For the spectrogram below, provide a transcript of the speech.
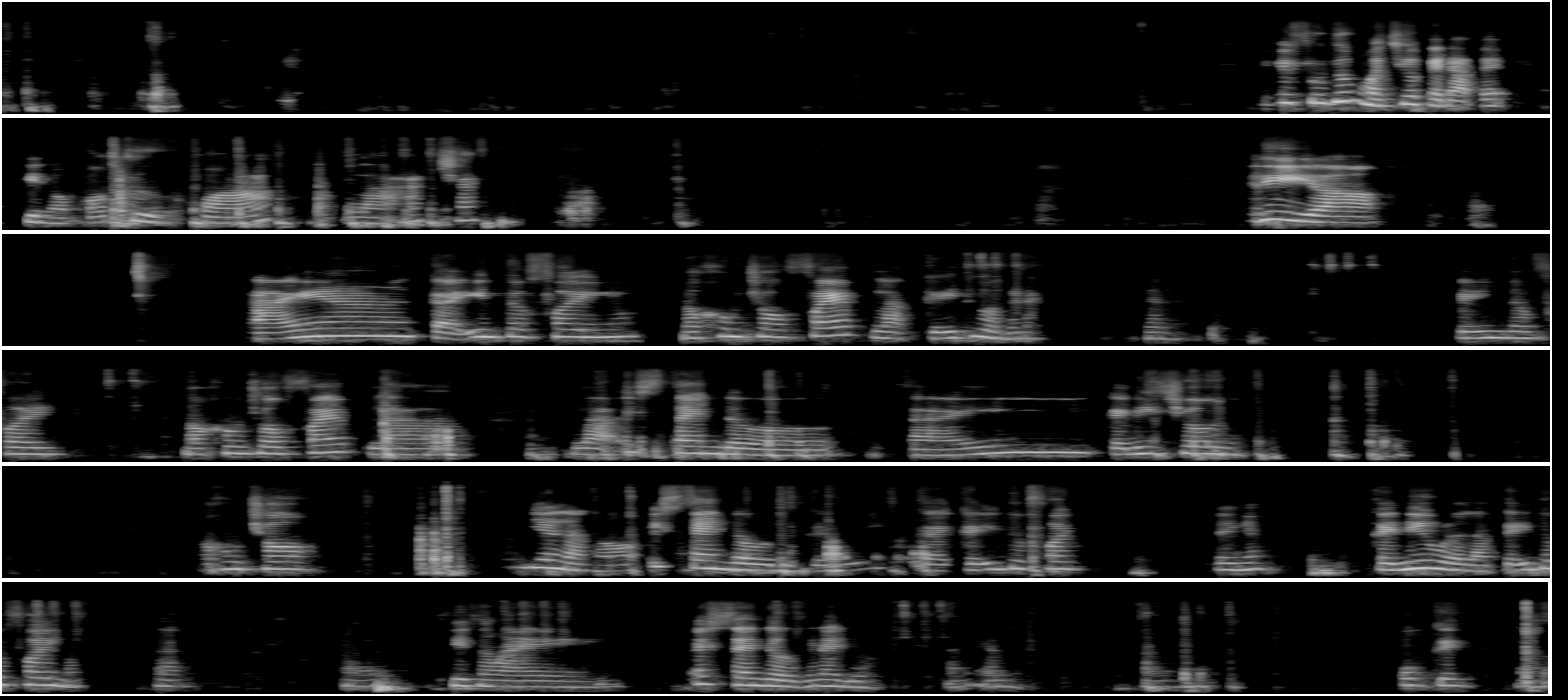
những cái phương thức mà chưa cài đặt ấy thì nó có từ khóa là abstract thế thì ờ, cái cái interface nó không cho phép là kế thừa cái này, cái interface nó không cho phép là là extender cái cái đi chơi này. nó không cho nhiên là nó extender được cái cái cái interface. Đây nhá. Cái new này là cái interface mà. Đấy. thì thằng này extender cái này được. À, em. À, ok. À,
